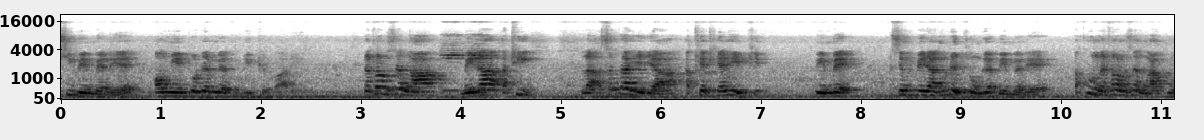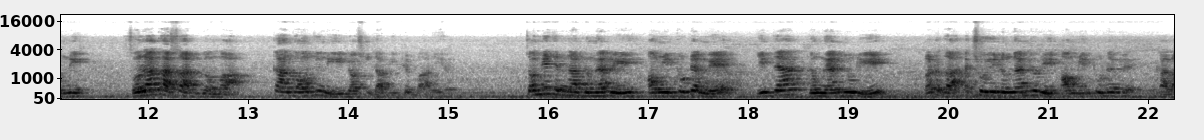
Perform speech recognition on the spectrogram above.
ရှိပေမဲ့လည်းအောင်မြင်တိုးတက်မဲ့သူတွေဖြစ်ပါတယ်2015မေလအထိလာအစတရရအခက်အခဲတွေဖြစ်ပေမဲ့အစင်ပြေတာမျိုးတွေခြုံခဲ့ပေမဲ့လည်းအခု2025ခုနှစ်ဇွန်လကစပြီးတော့မှကံကောင်းခြင်းတွေရောက်ရှိလာပြီဖြစ်ပါတယ်ကျောင်းမြင့်တင်နာလုပ်ငန်းတွေအောင်မြင်တိုးတက်မဲ့ရည်တန်းလုပ်ငန်းမျိုးတွေနောက်တစ်ခါအချိုရည်လုပ်ငန်းမျိုးတွေအောင်မြင်တိုးတက်မဲ့ကာလ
